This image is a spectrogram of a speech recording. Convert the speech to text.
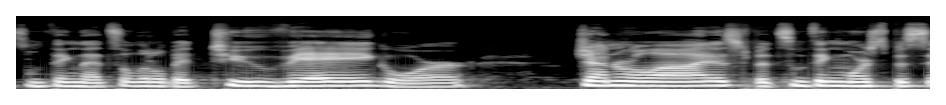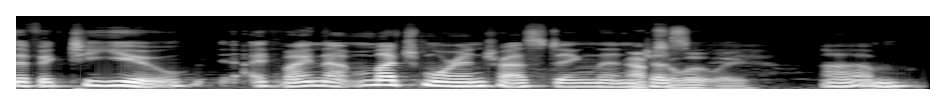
something that's a little bit too vague or generalized, but something more specific to you. I find that much more interesting than Absolutely. just um,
